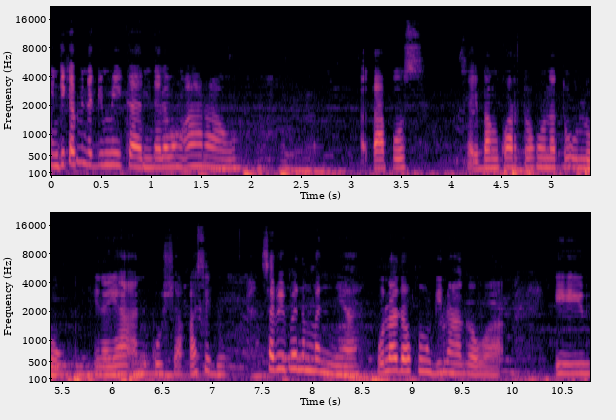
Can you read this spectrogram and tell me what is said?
Hindi kami nagimikan, dalawang araw. Tapos, sa ibang kwarto ako natulog. Hinayaan ko siya. Kasi, sabi ba naman niya, wala daw akong ginagawa. I,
